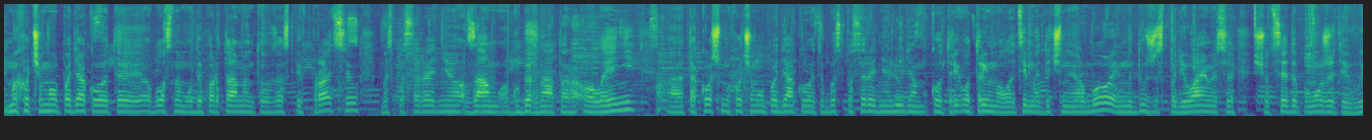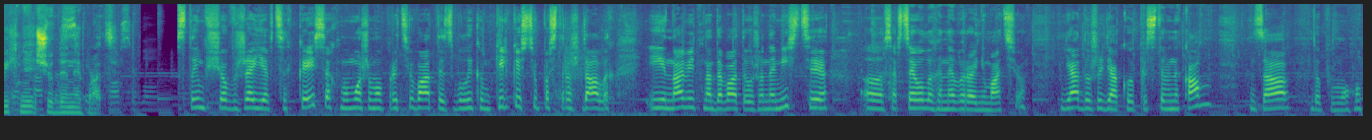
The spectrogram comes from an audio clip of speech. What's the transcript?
Ми хочемо подякувати обласному департаменту за співпрацю безпосередньо зам губернатора Олені. Е, Також ми хочемо подякувати безпосередньо людям, котрі отримали ці медичні роботи. І ми дуже сподіваємося, що це допоможе в їхній щоденній праці. З тим, що вже є в цих кейсах, ми можемо працювати з великим кількістю постраждалих і навіть надавати вже на місці е, серцево-легеневу реанімацію. Я дуже дякую представникам за допомогу.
